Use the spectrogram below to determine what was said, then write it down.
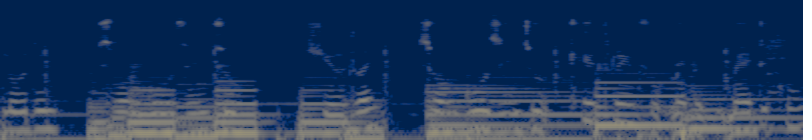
clothing. This one goes into children. This one goes into catering for maybe medical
